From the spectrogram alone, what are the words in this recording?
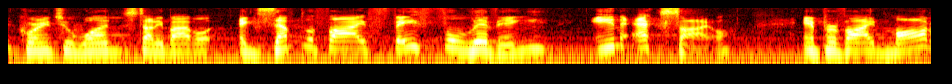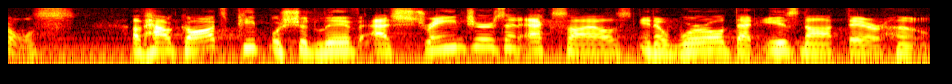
according to one study Bible, exemplify faithful living in exile and provide models of how God's people should live as strangers and exiles in a world that is not their home.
